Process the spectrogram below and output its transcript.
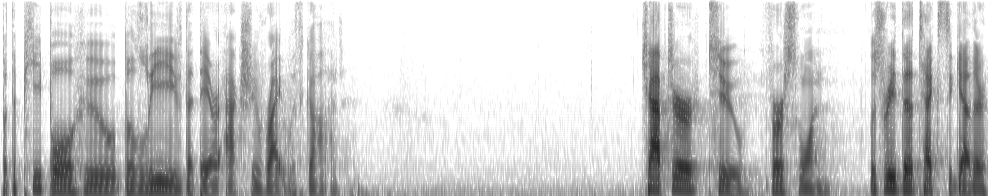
but the people who believe that they are actually right with God chapter 2, verse 1. Let's read the text together.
